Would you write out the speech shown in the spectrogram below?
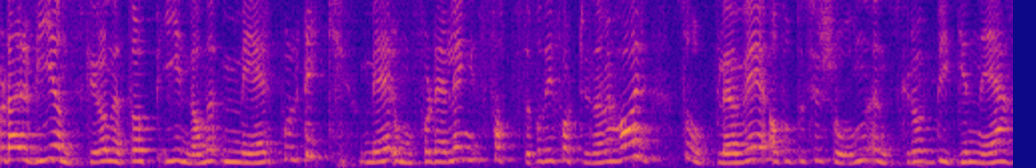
For der vi ønsker å nettopp i Innlandet mer politikk, mer omfordeling, satse på de fortrinnene vi har, så opplever vi at opposisjonen ønsker å bygge ned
